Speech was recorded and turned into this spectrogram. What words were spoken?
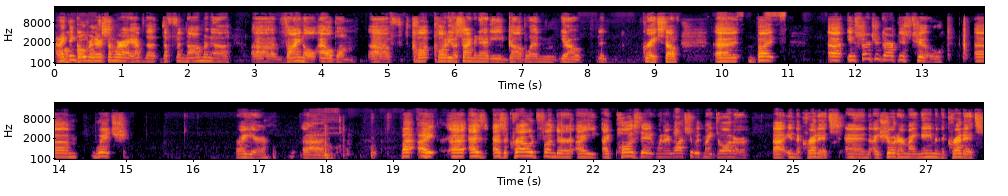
And I think over there somewhere I have the the Phenomena uh, vinyl album. Uh, Cla- Claudio Simonetti, Goblin. You know, great stuff. Uh, but uh, In Search of Darkness two, um, which right here. Uh, but I, uh, as as a crowdfunder, I I paused it when I watched it with my daughter uh, in the credits, and I showed her my name in the credits,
